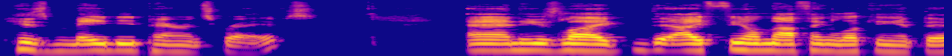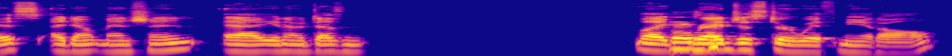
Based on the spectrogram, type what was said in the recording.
His maybe parents' graves. And he's like, I feel nothing looking at this. I don't mention it. Uh, you know, it doesn't like There's- register with me at all.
